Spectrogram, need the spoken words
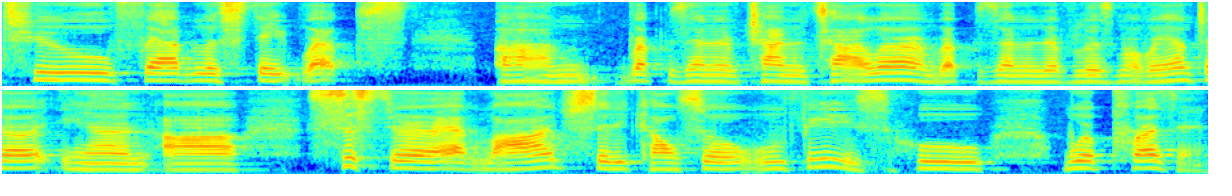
two fabulous state reps, um, Representative Chynah Tyler and Representative Liz Miranda, and our sister at large, City Council Ruthzee, who were present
